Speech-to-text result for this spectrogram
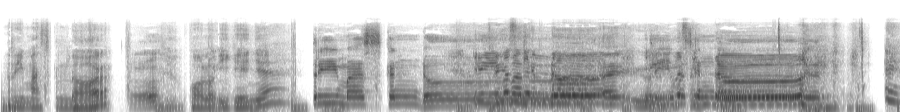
Rimas Kendor, Hmm. follow IG-nya. Trimas kendor. Trimas kendor. Eh, Trimas kendor. eh,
